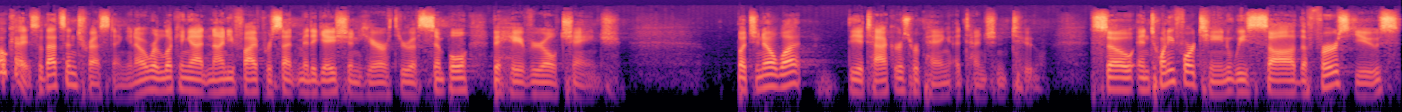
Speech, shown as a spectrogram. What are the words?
Okay, so that's interesting. You know, we're looking at 95% mitigation here through a simple behavioral change. But you know what? The attackers were paying attention to. So in 2014, we saw the first use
